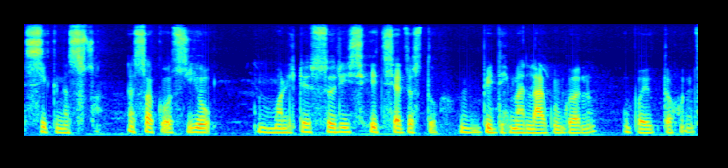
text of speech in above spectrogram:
सिक्न सकोस्। यो मल्टेश्वरी शिक्षा जस्तो विधिमा लागू गर्नु उपयुक्त हुन्छ।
